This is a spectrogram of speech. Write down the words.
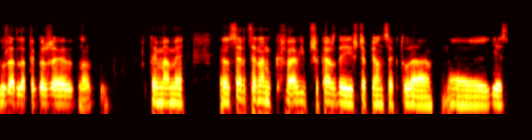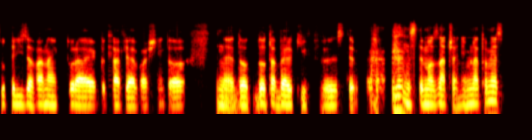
Duża dlatego, że no, tutaj mamy no, serce nam krwawi przy każdej szczepionce, która jest utylizowana i która jakby trafia właśnie do, do, do tabelki z tym, z tym oznaczeniem. Natomiast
